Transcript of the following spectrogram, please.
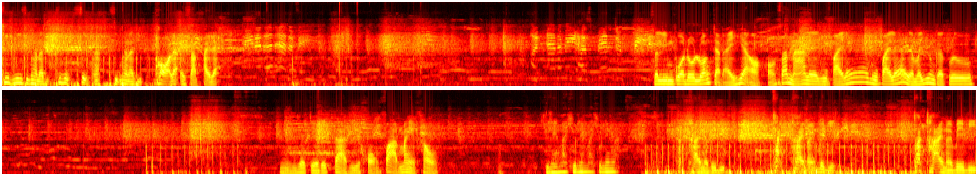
คลิปนี้สิบห้านาที คลิปนี้สิบสิบห้านาที พอแล้วไอ้สัตว์ไปแล้วสลิมกลัวโดนล้วงจัดไอ้เหี้ยออกของสั้นหนาเลยกูไปแล้วกูไปแล้วอย่ามายุ่งกับกู นี่อย่าเจอเด็กตาทีของฟาดไม่เข้า คิวเล่นมาคิวเล่นมาคิวเล่นมาทักทายหน่อยเบบีทักทายหน่อยเบบีทักทายหน่อยเบบี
